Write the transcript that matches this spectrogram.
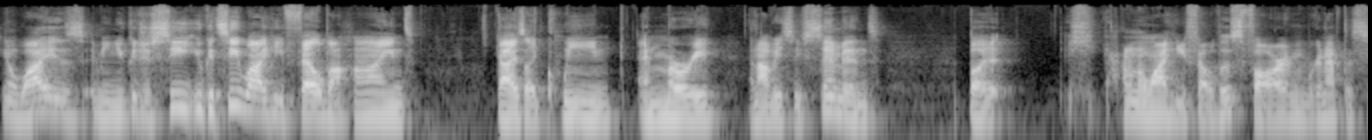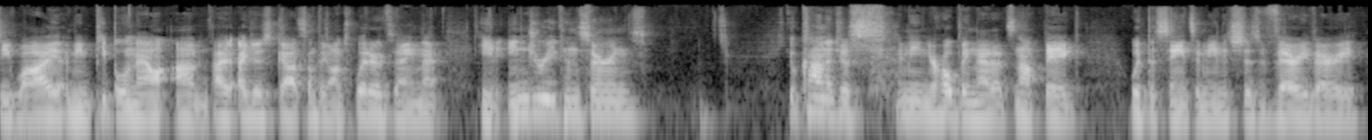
you know why is I mean you could just see you could see why he fell behind guys like Queen and Murray and obviously Simmons, but he, I don't know why he fell this far. Mean we're gonna have to see why. I mean people now um I, I just got something on Twitter saying that he had injury concerns. You'll kind of just I mean you're hoping that that's not big with the Saints. I mean it's just very very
